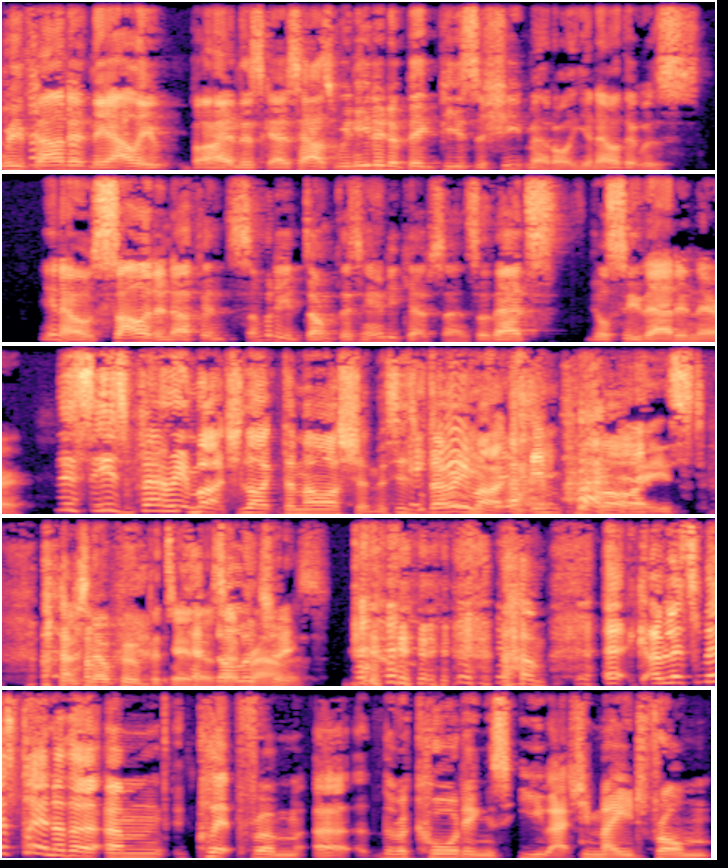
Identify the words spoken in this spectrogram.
we found it in the alley behind this guy's house. We needed a big piece of sheet metal, you know, that was you know, solid enough. And somebody dumped this handicap sign. So that's, you'll see that in there. This is very much like The Martian. This is it very is. much improvised. There's no poop potatoes, I promise. um, uh, let's let's play another um, clip from uh, the recordings you actually made from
